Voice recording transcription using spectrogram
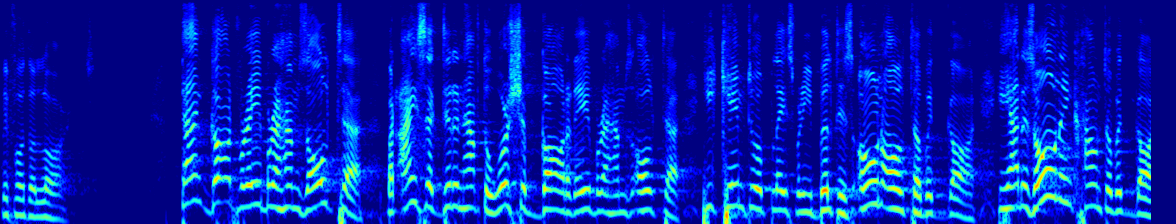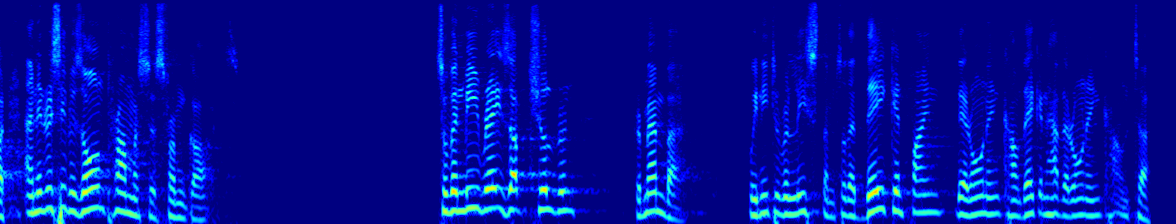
before the Lord. Thank God for Abraham's altar. But Isaac didn't have to worship God at Abraham's altar. He came to a place where he built his own altar with God. He had his own encounter with God and he received his own promises from God. So when we raise up children, remember, we need to release them so that they can find their own encounter, they can have their own encounter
